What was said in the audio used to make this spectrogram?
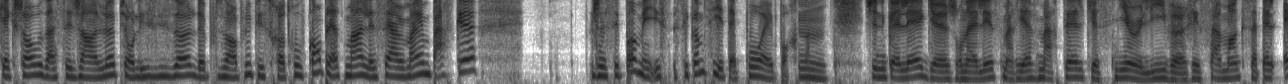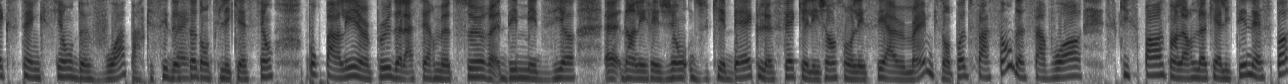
quelque chose à ces gens-là, puis on les isole de plus en plus, puis ils se retrouvent complètement laissés à eux-mêmes parce que je sais pas, mais c'est comme s'il était pas important. Hmm. J'ai une collègue euh, journaliste, Marie-Ève Martel, qui a signé un livre récemment qui s'appelle Extinction de voix, parce que c'est de ça dont il est question, pour parler un peu de la fermeture des médias euh, dans les régions du Québec, le fait que les gens sont laissés à eux-mêmes, qu'ils n'ont pas de façon de savoir ce qui se passe dans leur localité, n'est-ce pas?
